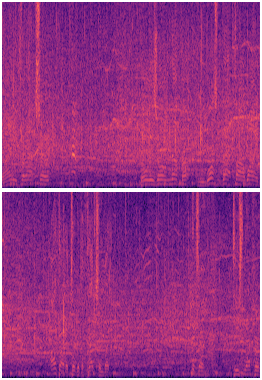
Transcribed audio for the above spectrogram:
Riley Ferrazzo called his own number, and he wasn't that far wide. I thought it took a deflection, but it's a decent effort.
